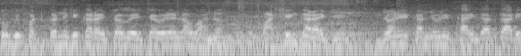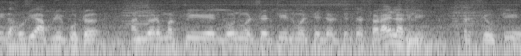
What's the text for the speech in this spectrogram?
तो बी पटकनही करायचं. वेळच्या वेळेला वाहनं पासिंग करायची. जर एखाद्या वेळी कायद्यात गाडी घावली आपली कुठं आणि जर मग ती एक दोन वर्ष तीन वर्ष जर तिथं सरायला लागली तर शेवटी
